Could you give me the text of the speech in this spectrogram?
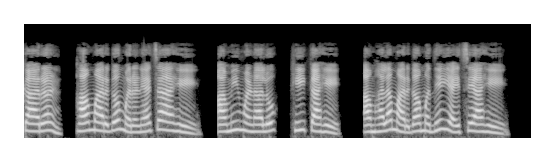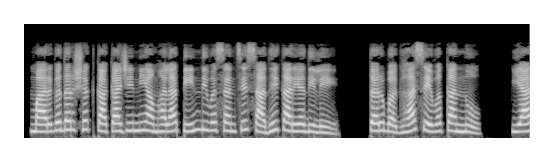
कारण हा मार्ग मरण्याचा आहे. आम्ही म्हणालो ठीक आहे. आम्हाला मार्गामध्ये यायचे आहे. मार्गदर्शक काकाजींनी आम्हाला तीन दिवसांचे साधे कार्य दिले. तर बघा सेवकांनो या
